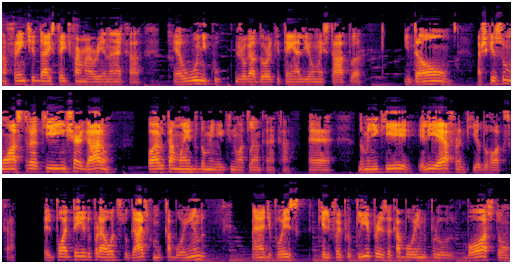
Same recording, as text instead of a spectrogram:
na frente da State Farm Arena, né, cara? É o único jogador que tem ali uma estátua. Então, acho que isso mostra que enxergaram qual era o tamanho do Dominique no Atlanta, né, cara? É, Dominique, ele é a franquia do Hawks, cara. Ele pode ter ido para outros lugares, como acabou indo, né? Depois que ele foi pro Clippers, acabou indo pro Boston,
